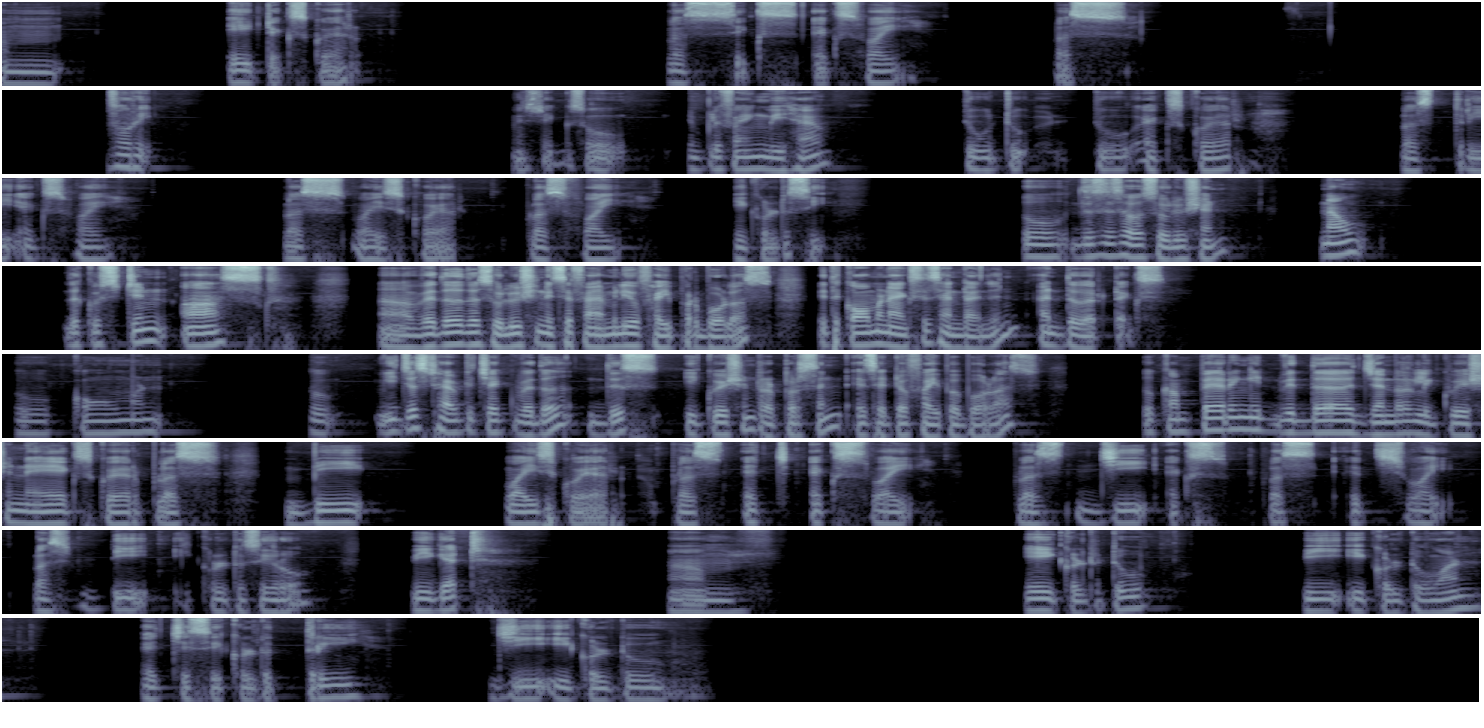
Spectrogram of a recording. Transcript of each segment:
um 8x square plus 6xy plus sorry mistake. So simplifying we have 2 to 2x square plus 3xy plus y square plus y equal to c so this is our solution. Now the question asks uh, whether the solution is a family of hyperbolas with a common axis and tangent at the vertex. So common so we just have to check whether this equation represent a set of hyperbolas so comparing it with the general equation ax square plus by square plus hxy plus gx plus hy plus d equal to 0 we get um, a equal to 2 b equal to 1 h is equal to 3 g equal to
